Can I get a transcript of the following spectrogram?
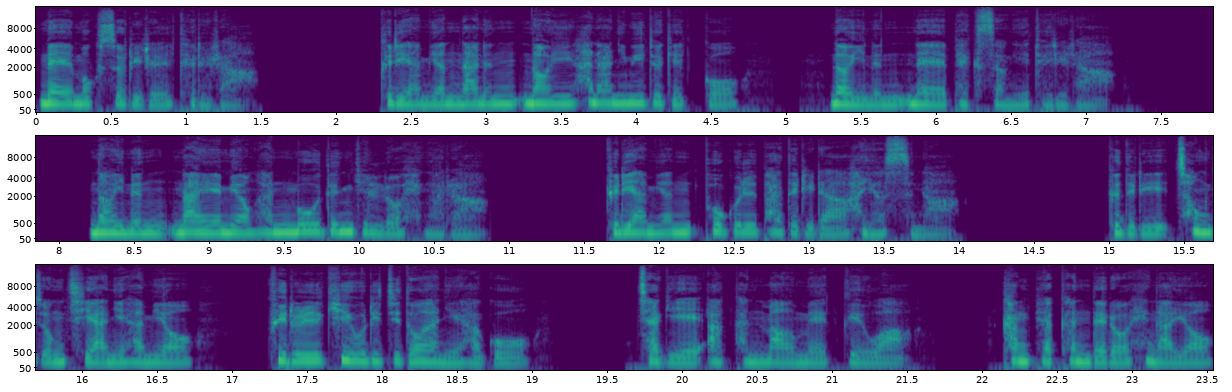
내 목소리를 들으라. 그리하면 나는 너희 하나님이 되겠고 너희는 내 백성이 되리라. 너희는 나의 명한 모든 길로 행하라. 그리하면 복을 받으리라 하였으나 그들이 청종치 아니하며 귀를 기울이지도 아니하고 자기의 악한 마음의 꾀와 강팍한 대로 행하여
